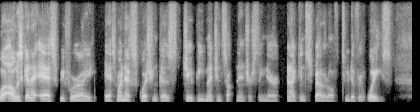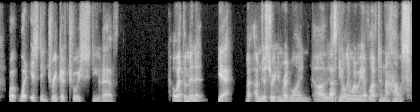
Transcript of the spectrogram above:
Well, I was gonna ask before I ask my next question because JP mentioned something interesting there, and I can spout it off two different ways. But what is the drink of choice do you have? Oh, at the minute. Yeah. I'm just drinking red wine. Uh, it's okay. the only one we have left in the house.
